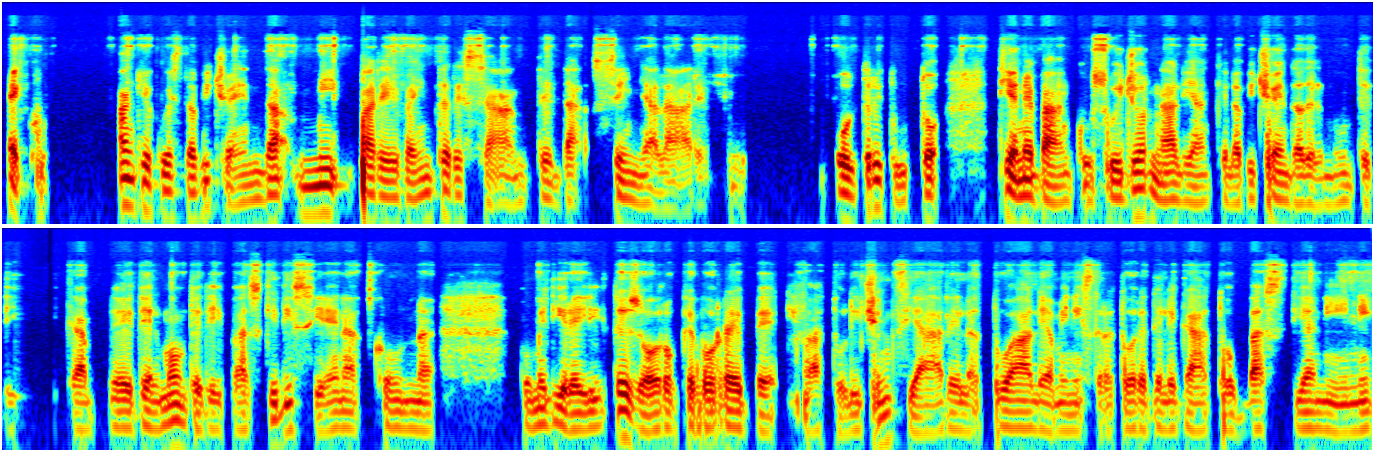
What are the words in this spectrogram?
Ecco, anche questa vicenda mi pareva interessante da segnalare. Oltretutto tiene banco sui giornali anche la vicenda del Monte, di, eh, del Monte dei Paschi di Siena con come dire, il Tesoro che vorrebbe di fatto licenziare l'attuale amministratore delegato Bastianini.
